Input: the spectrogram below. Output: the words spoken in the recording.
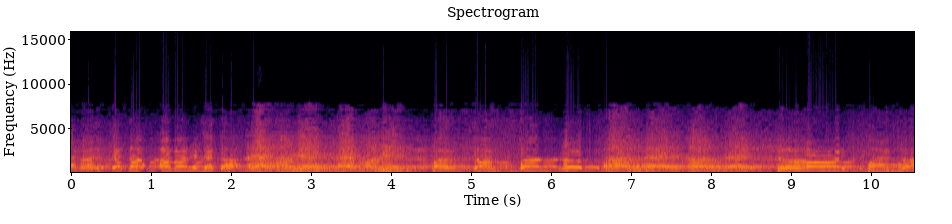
আমার নেতা আমার নেতা সংগ্রাম সংগ্রাম জয় বাংলা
